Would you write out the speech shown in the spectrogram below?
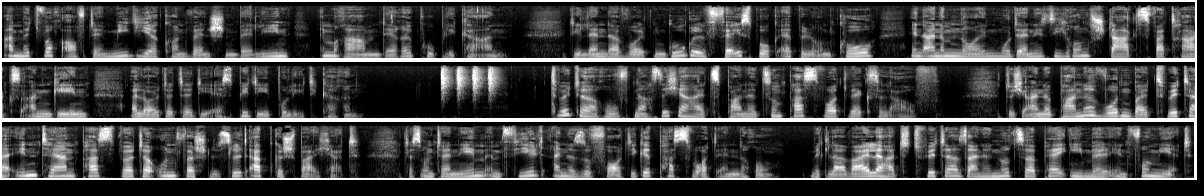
am Mittwoch auf der Media Convention Berlin im Rahmen der Republika an. Die Länder wollten Google, Facebook, Apple und Co. in einem neuen Modernisierungsstaatsvertrags angehen, erläuterte die SPD-Politikerin. Twitter ruft nach Sicherheitspanne zum Passwortwechsel auf. Durch eine Panne wurden bei Twitter intern Passwörter unverschlüsselt abgespeichert. Das Unternehmen empfiehlt eine sofortige Passwortänderung. Mittlerweile hat Twitter seine Nutzer per E-Mail informiert.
